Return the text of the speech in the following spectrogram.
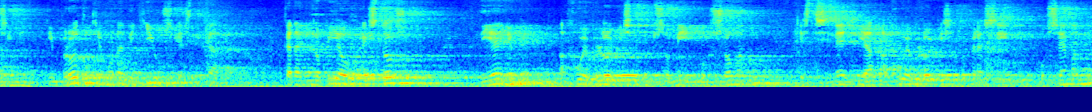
Παράδοση, την πρώτη και μοναδική ουσιαστικά, κατά την οποία ο Χριστός διένυμε αφού ευλόγησε το ψωμί ως σώμα του και στη συνέχεια αφού ευλόγησε το κρασί ως αίμα του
